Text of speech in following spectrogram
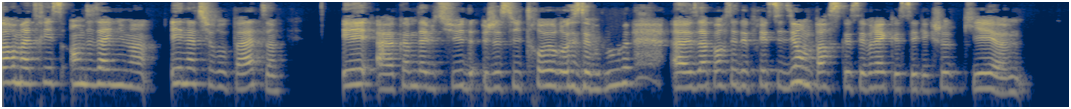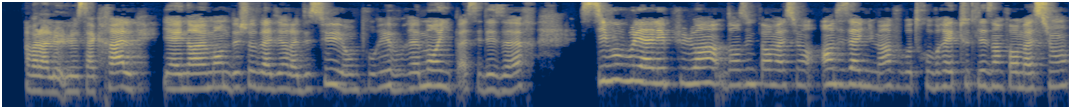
formatrice en design humain et naturopathe. Et euh, comme d'habitude, je suis trop heureuse de vous euh, apporter des précisions parce que c'est vrai que c'est quelque chose qui est euh, voilà le, le, sacral. Il y a énormément de choses à dire là-dessus et on pourrait vraiment y passer des heures. Si vous voulez aller plus loin dans une formation en design humain, vous retrouverez toutes les informations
